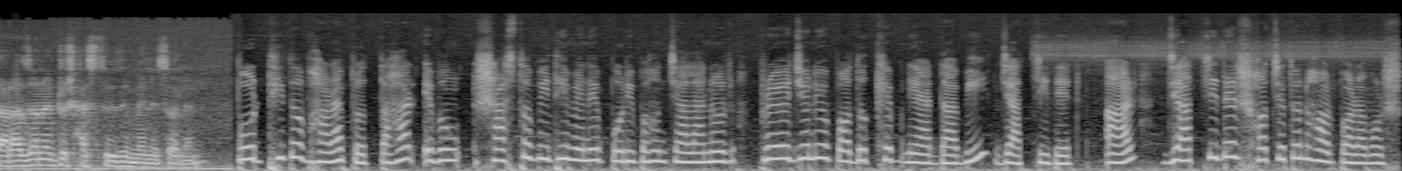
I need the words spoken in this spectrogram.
তারা যেন একটু স্বাস্থ্যবিধি মেনে চলেন। বর্ধিত ভাড়া প্রত্যাহার এবং স্বাস্থ্যবিধি মেনে পরিবহন চালানোর প্রয়োজনীয় পদক্ষেপ নেয়ার দাবি যাত্রীদের। আর যাত্রীদের সচেতন হওয়ার পরামর্শ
